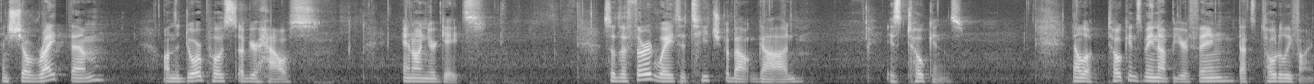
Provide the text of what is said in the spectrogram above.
and shall write them on the doorposts of your house and on your gates. So, the third way to teach about God is tokens. Now, look, tokens may not be your thing, that's totally fine.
